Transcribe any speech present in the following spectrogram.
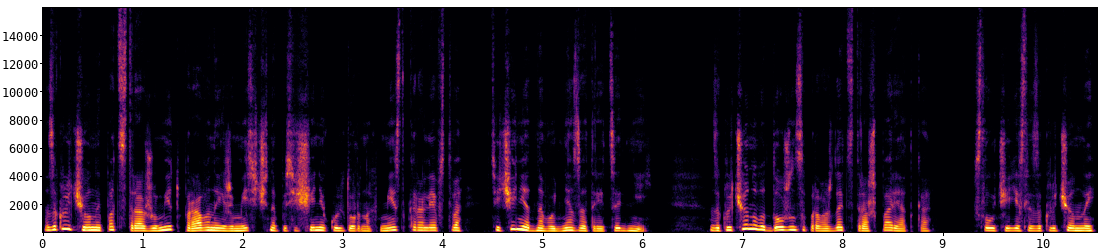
Заключенные под стражу имеют право на ежемесячное посещение культурных мест королевства в течение одного дня за 30 дней. Заключенного должен сопровождать страж порядка. В случае, если заключенный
